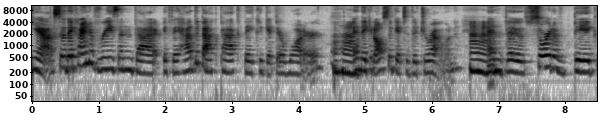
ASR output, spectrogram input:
Yeah, so they kind of reasoned that if they had the backpack, they could get their water, Mm-hmm. and they could also get to the drone. And the sort of big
